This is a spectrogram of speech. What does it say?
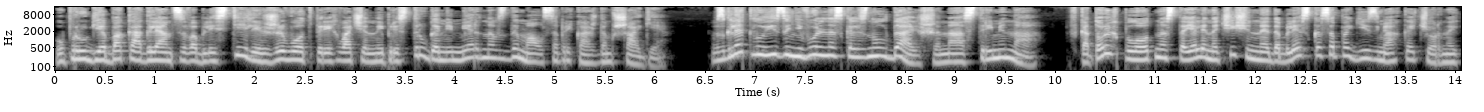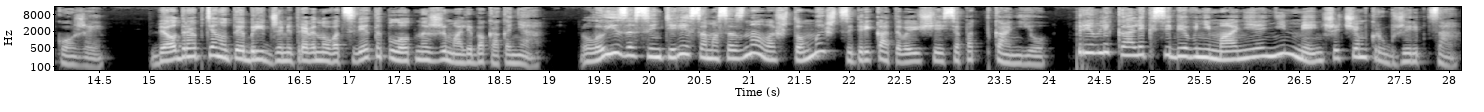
Упругие бока глянцево блестели, живот, перехваченный пристругами, мерно вздымался при каждом шаге. Взгляд Луизы невольно скользнул дальше, на стремена, в которых плотно стояли начищенные до блеска сапоги из мягкой черной кожи. Бедра, обтянутые бриджами травяного цвета, плотно сжимали бока коня. Луиза с интересом осознала, что мышцы, перекатывающиеся под тканью, привлекали к себе внимание не меньше, чем круп жеребца.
